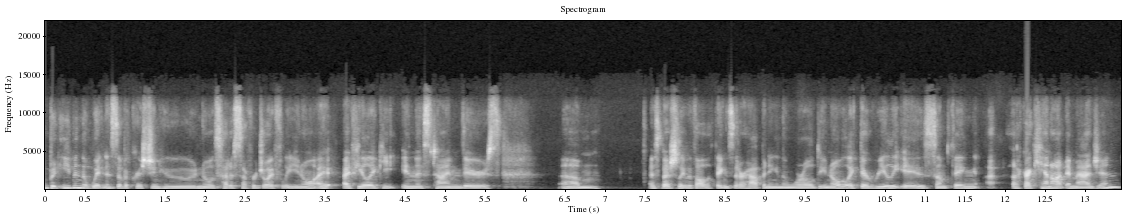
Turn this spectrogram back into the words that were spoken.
but even the witness of a christian who knows how to suffer joyfully you know i i feel like in this time there's um especially with all the things that are happening in the world you know like there really is something uh, like i cannot imagine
